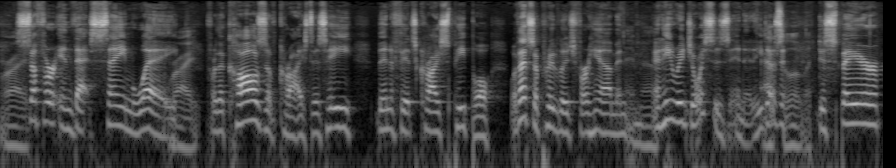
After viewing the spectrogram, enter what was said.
Right. suffer in that same way Right. for the cause of Christ as he benefits Christ's people, well, that's a privilege for him. And, Amen. and he rejoices in it. He doesn't despair.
